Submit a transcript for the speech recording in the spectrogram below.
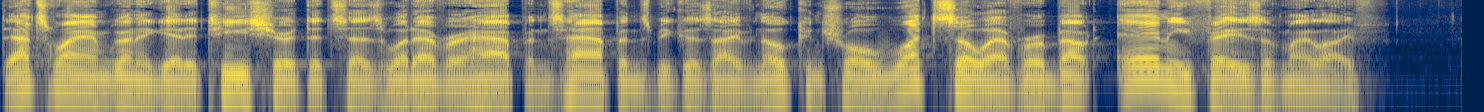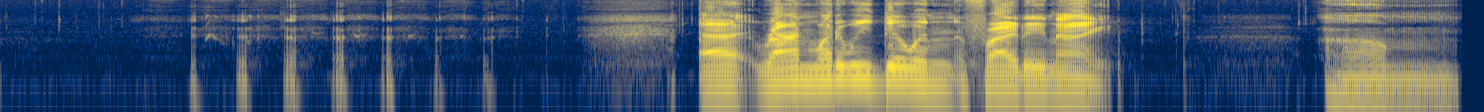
That's why I'm going to get a t shirt that says, Whatever happens, happens, because I have no control whatsoever about any phase of my life. uh, Ron, what are we doing Friday night? Um,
